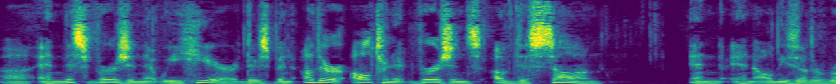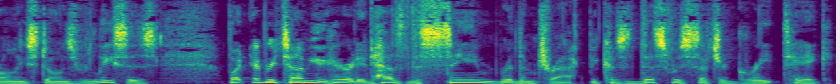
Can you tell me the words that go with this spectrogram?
uh, and this version that we hear, there's been other alternate versions of this song, and and all these other Rolling Stones releases, but every time you hear it, it has the same rhythm track because this was such a great take.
